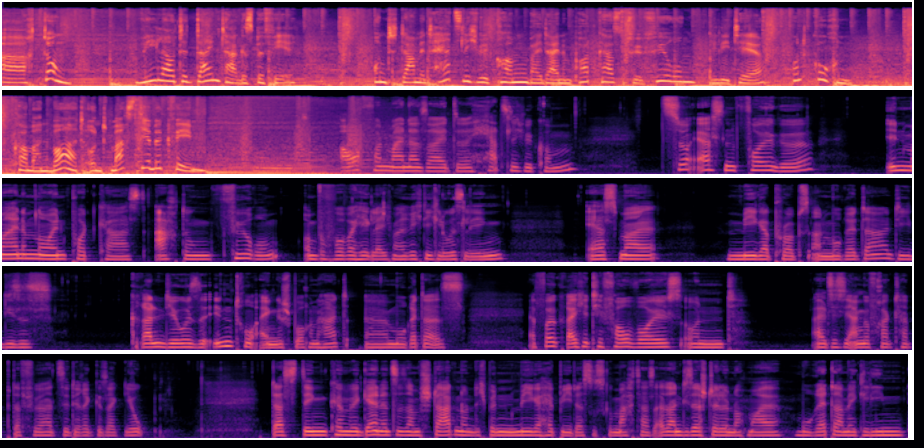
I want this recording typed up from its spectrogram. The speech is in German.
Achtung! Wie lautet dein Tagesbefehl? Und damit herzlich willkommen bei deinem Podcast für Führung, Militär und Kuchen. Komm an Bord und mach's dir bequem. Und auch von meiner Seite herzlich willkommen zur ersten Folge in meinem neuen Podcast Achtung Führung. Und bevor wir hier gleich mal richtig loslegen, erstmal mega Props an Moretta, die dieses grandiose Intro eingesprochen hat. Äh, Moretta ist erfolgreiche TV-Voice und als ich sie angefragt habe, dafür hat sie direkt gesagt, jo, das Ding können wir gerne zusammen starten und ich bin mega happy, dass du es gemacht hast. Also an dieser Stelle nochmal Moretta McLean,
